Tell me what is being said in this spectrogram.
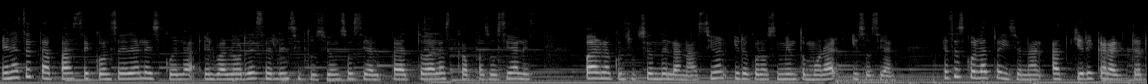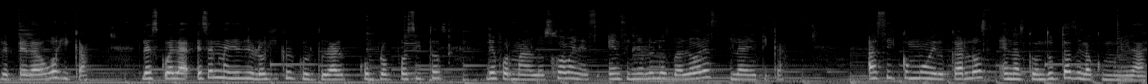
En esta etapa se concede a la escuela el valor de ser la institución social para todas las capas sociales, para la construcción de la nación y reconocimiento moral y social. Esta escuela tradicional adquiere carácter de pedagógica. La escuela es el medio ideológico y cultural con propósitos de formar a los jóvenes, enseñarles los valores y la ética, así como educarlos en las conductas de la comunidad.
